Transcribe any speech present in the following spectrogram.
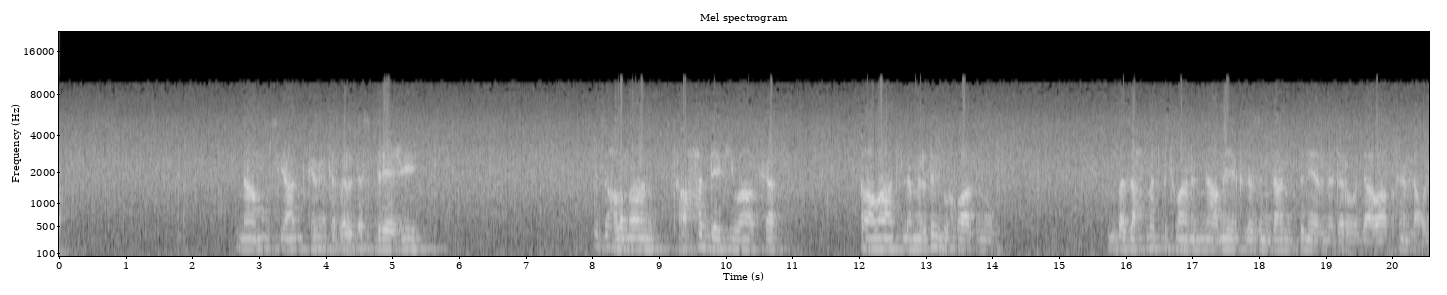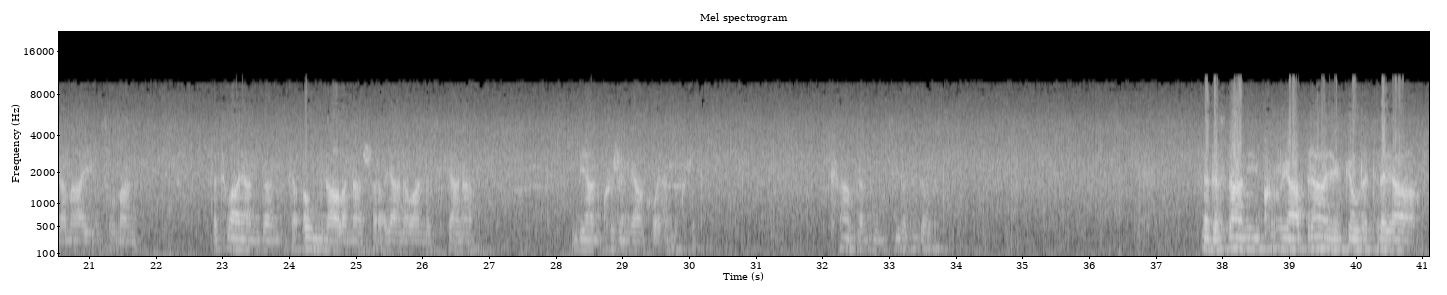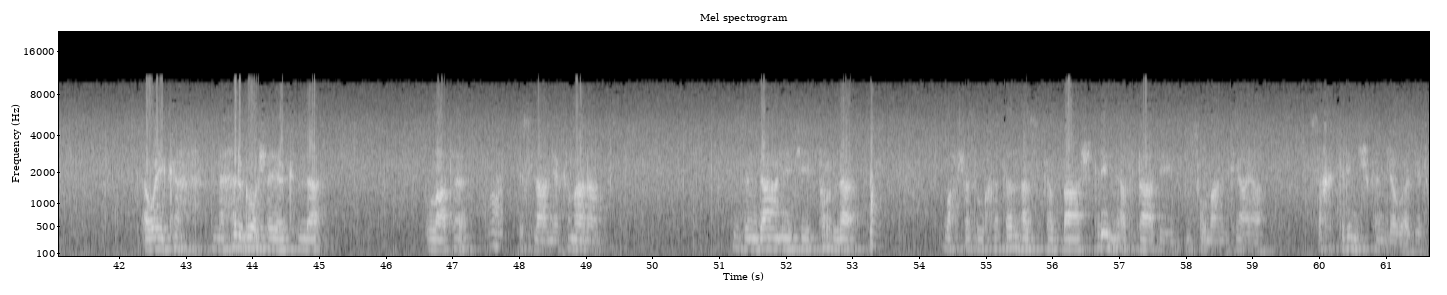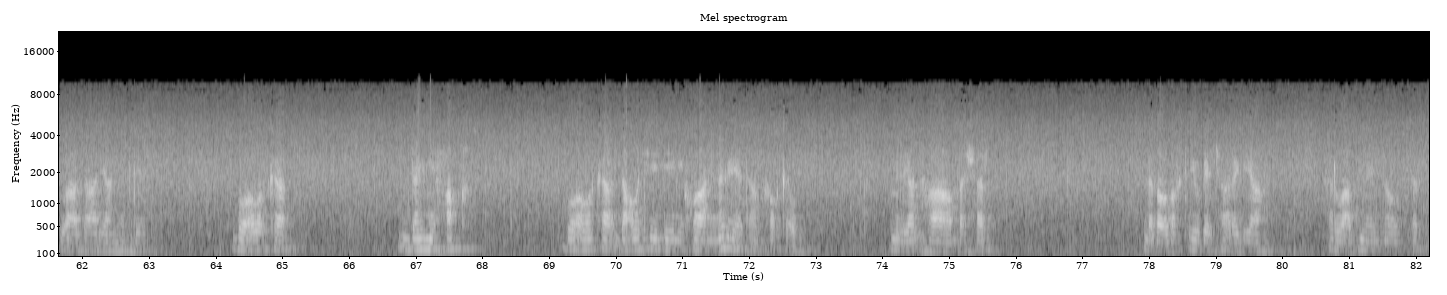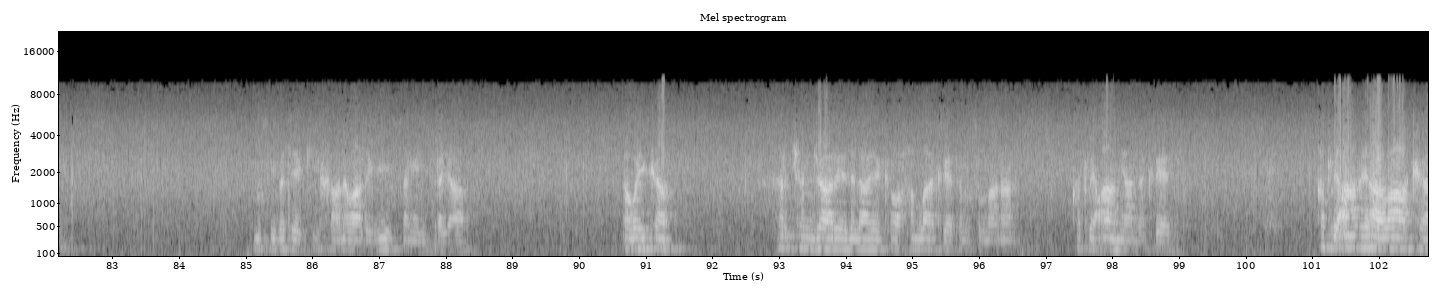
ناموسیان بکەوێتە بەر دەست درێژی زاڵمان تا حەدێکی وا کە ئاوات لە مردن بخوازن و بەزەحمەت بتوانن نامەیەک لە زندان بنێرنە دەرو داوا بکەن لە عولەمای موسڵمان فەتوایان بەن کە ئەو مناڵە ناشەرعیانەوان لە سفیانە بیان کوژن یان خۆیان بکوژن کام لەم دوو موسیبەتە گەورەترە؟ لەدەستدانی کوڕ یا برایەک گەورەترە یا ئەوەی کە لە هەر گۆشەیەک لە وڵاتە ئیسلامیەکەمانە زیندانێکی پڕ لە وەحشەت و خەتەر هەست کە باشترین ئەفرادی موسڵمان تیایە سەختترین شکەنجە و ئەزیەت و ئازاریان ئەدرێت بۆ ئەوە کە دەنگی حەق بۆ ئەوە کە دەعوەتی دینی خوا نەگەیەتە ئەم خەڵکە و ملیۆنها بەشەر لە بەڵبەختی و بێچارەگیا هەروا بمێننەوە بەسەر بێ موسیبەتێکی خانەوادەگی سەنگینترە یا ئەوەی کە هەر چەند جارێ لە لایەکەوە حەمڵە ئەکرێتە موسڵمانان قەتڵی عامیان نەکرێت قەتڵی عامی ئاوا کە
